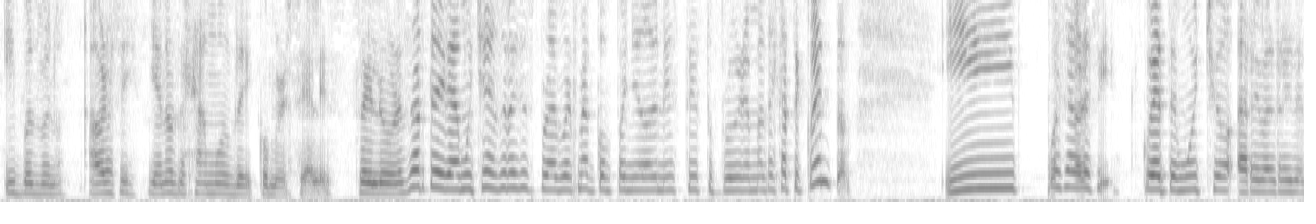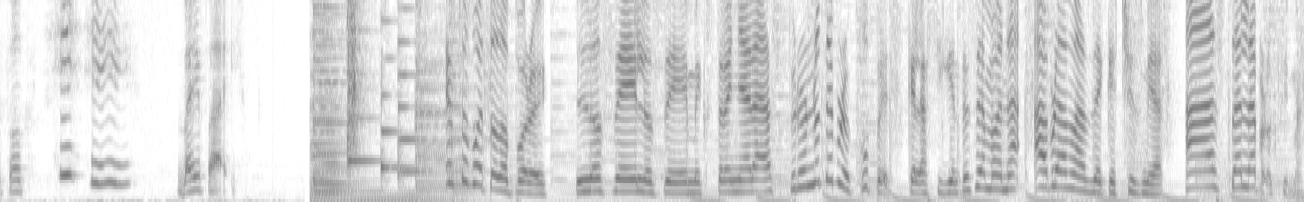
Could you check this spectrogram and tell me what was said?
Y pues bueno, ahora sí, ya nos dejamos de comerciales. Soy Lourdes Ortega, muchas gracias por haberme acompañado en este tu programa Déjate Cuento. Y pues ahora sí, cuídate mucho, arriba el rey del pop. Bye bye. Esto fue todo por hoy. Lo sé, lo sé, me extrañarás, pero no te preocupes, que la siguiente semana habrá más de que chismear. Hasta la próxima.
